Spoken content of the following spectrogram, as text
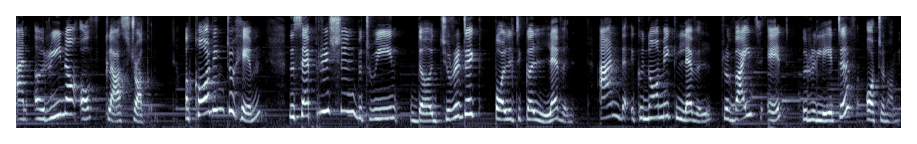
an arena of class struggle. According to him, the separation between the juridic political level and the economic level provides it relative autonomy.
